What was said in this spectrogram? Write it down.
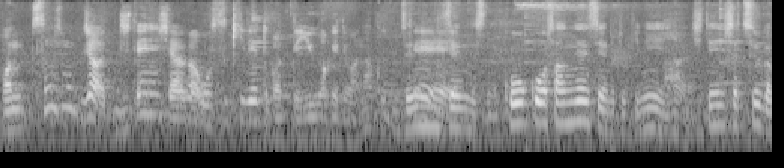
あのそもそもじゃあ自転車がお好きでとかっていうわけではなくて。全然ですね。高校3年生の時にはい。自転車通学を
